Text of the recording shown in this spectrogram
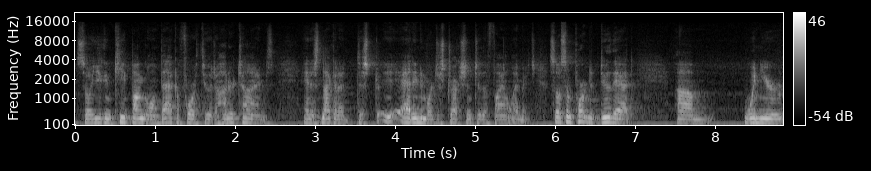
So you can keep on going back and forth to it 100 times and it's not going to add any more destruction to the final image. So it's important to do that um, when you're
